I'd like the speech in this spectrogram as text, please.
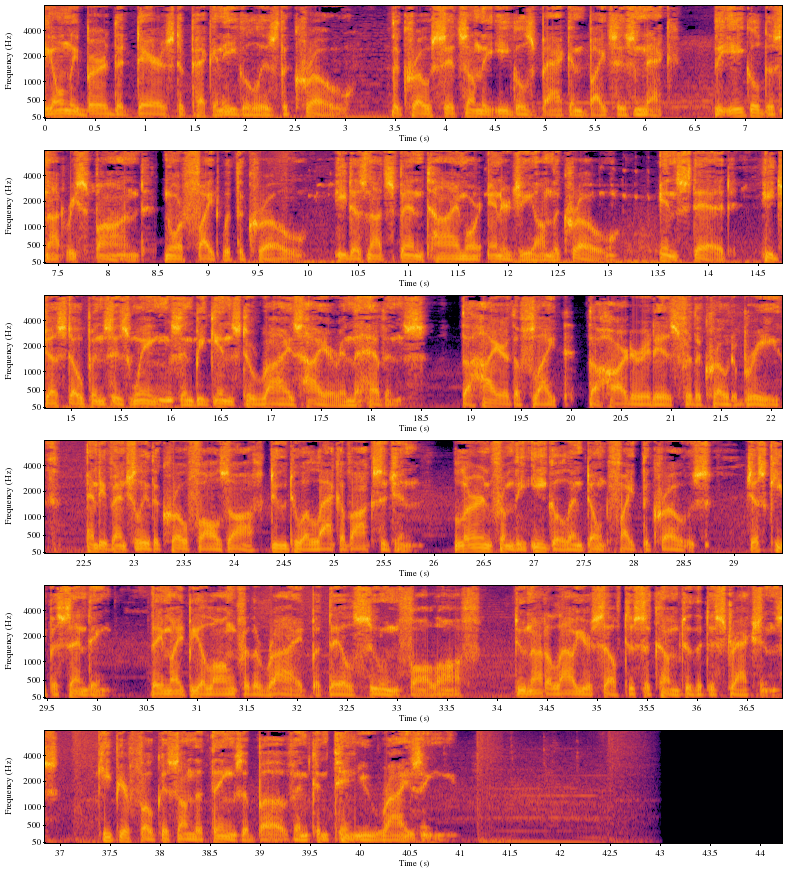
The only bird that dares to peck an eagle is the crow. The crow sits on the eagle's back and bites his neck. The eagle does not respond, nor fight with the crow. He does not spend time or energy on the crow. Instead, he just opens his wings and begins to rise higher in the heavens. The higher the flight, the harder it is for the crow to breathe, and eventually the crow falls off due to a lack of oxygen. Learn from the eagle and don't fight the crows. Just keep ascending. They might be along for the ride, but they'll soon fall off. Do not allow yourself to succumb to the distractions. Keep your focus on the things above and continue rising.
